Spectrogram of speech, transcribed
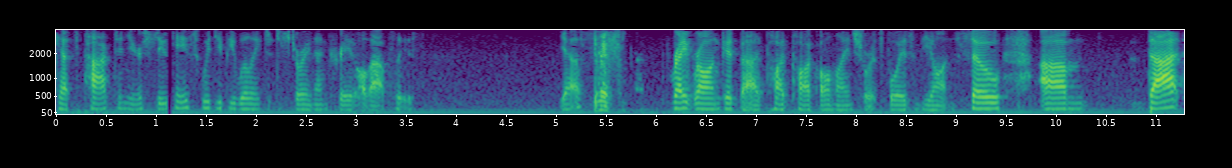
gets packed in your suitcase, would you be willing to destroy and uncreate all that, please? Yes. Yes. Right, wrong, good, bad, pod, poc, all nine shorts, boys, and beyond. So um, that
